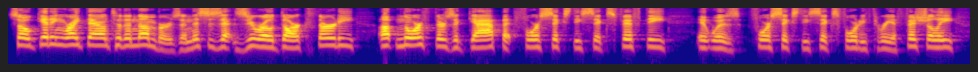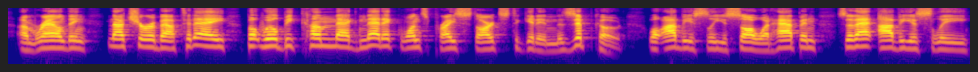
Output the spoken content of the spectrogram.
So, getting right down to the numbers, and this is at zero dark 30. Up north, there's a gap at 466.50. It was 466.43 officially. I'm rounding, not sure about today, but will become magnetic once price starts to get in the zip code. Well, obviously, you saw what happened, so that obviously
